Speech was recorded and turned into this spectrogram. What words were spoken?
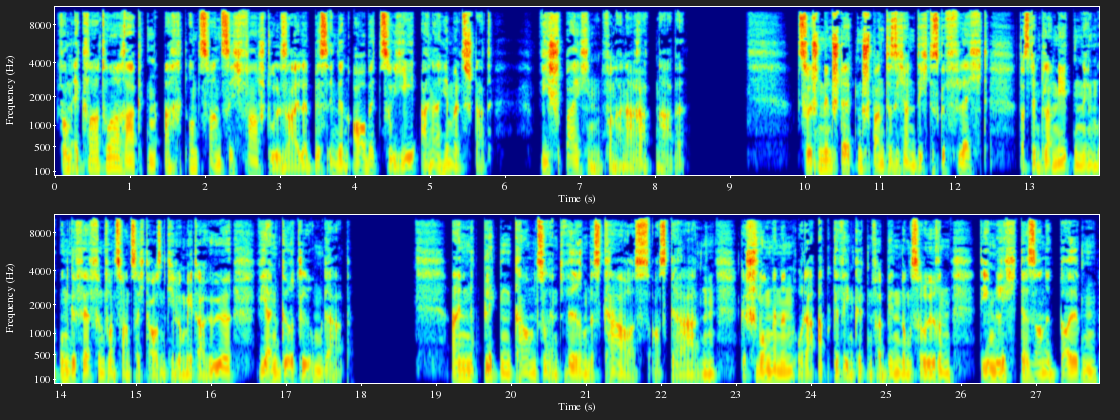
Vom Äquator ragten 28 Fahrstuhlseile bis in den Orbit zu je einer Himmelsstadt, wie Speichen von einer Radnabe. Zwischen den Städten spannte sich ein dichtes Geflecht, das den Planeten in ungefähr 25.000 Kilometer Höhe wie ein Gürtel umgab. Ein mit Blicken kaum zu entwirrendes Chaos aus geraden, geschwungenen oder abgewinkelten Verbindungsröhren, die im Licht der Sonne golden,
